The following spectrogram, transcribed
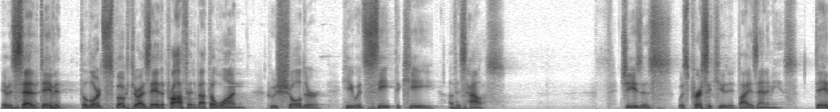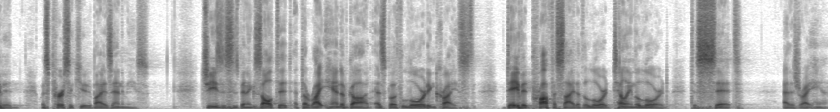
It was said of David, the Lord spoke through Isaiah the prophet about the one whose shoulder he would seat the key of his house. Jesus was persecuted by his enemies. David was persecuted by his enemies. Jesus has been exalted at the right hand of God as both Lord and Christ. David prophesied of the Lord, telling the Lord to sit at his right hand.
